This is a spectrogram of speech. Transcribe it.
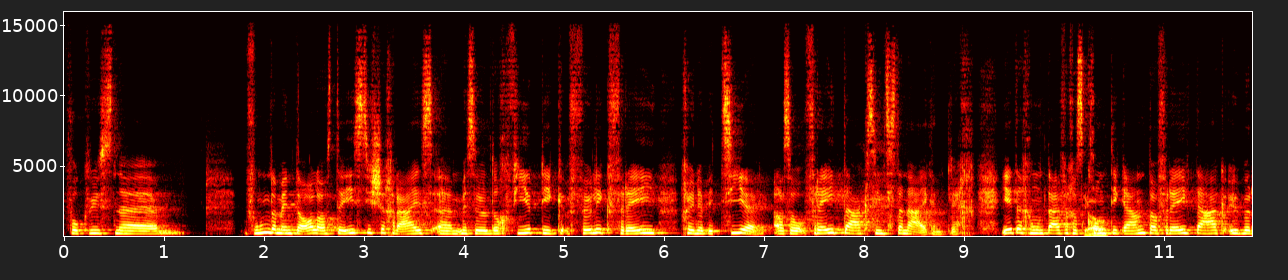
von gewissen fundamental als theistischer Kreis, äh, man soll doch Viertig völlig frei können beziehen. Also Freitage sind es dann eigentlich. Jeder kommt einfach ein ja. Kontingent an Freitagen über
